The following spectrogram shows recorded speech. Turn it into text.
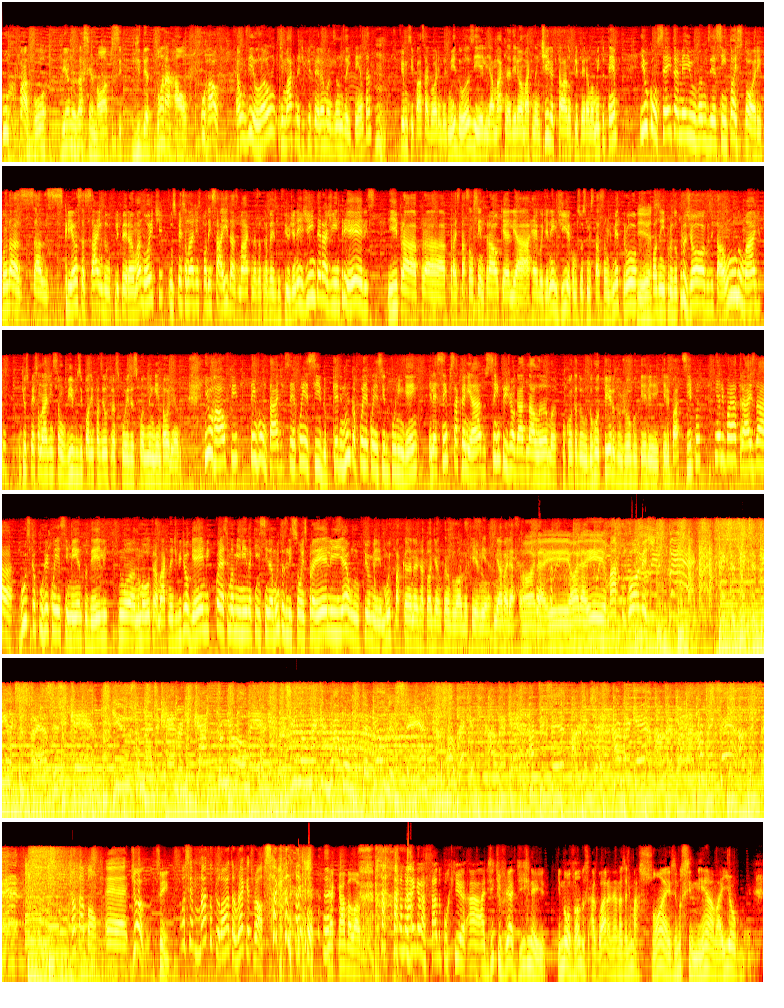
Por favor, dê-nos a sinopse de Detona Ralph. O Ralph é um vilão de máquina de fliperama dos anos 80. Hum. O filme se passa agora em 2012 e ele, a máquina dele é uma máquina antiga que tá lá no fliperama há muito tempo. E o conceito é meio, vamos dizer assim, Toy Story. Quando as, as crianças saem do fliperama à noite, os personagens podem sair das máquinas através do fio de energia e interagir entre eles. E ir pra, pra, pra estação central, que é ali a, a régua de energia, como se fosse uma estação de metrô. Isso. Podem ir pros outros jogos e tal. Um mundo mágico em que os personagens são vivos e podem fazer outras coisas quando ninguém tá olhando. E o Ralph tem vontade de ser reconhecido, porque ele nunca foi reconhecido por ninguém. Ele é sempre sacaneado, sempre jogado na lama por conta do, do roteiro do jogo que ele, que ele participa. E ele vai atrás da busca por reconhecimento dele numa, numa outra máquina de videogame. Conhece uma menina que ensina muitas lições pra ele e é um filme muito bacana. Já tô adiantando logo aqui a minha, minha avaliação. Olha aí, olha aí, Marco Gomes. Fix it, fix it, Felix, as fast as you can. Use the magic Diogo, Sim. você mata o piloto Wreck-It Ralph. Sacanagem. E acaba logo. Não, mas é engraçado porque a, a gente vê a Disney inovando agora, né, nas animações e no cinema, e eu,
